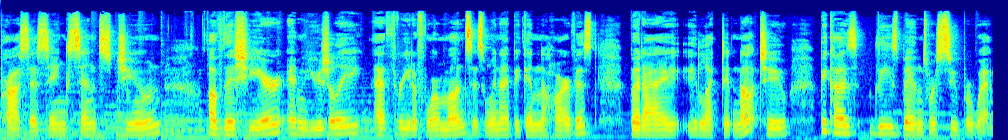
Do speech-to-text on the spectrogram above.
processing since June of this year, and usually at three to four months is when I begin the harvest. But I elected not to because these bins were super wet.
